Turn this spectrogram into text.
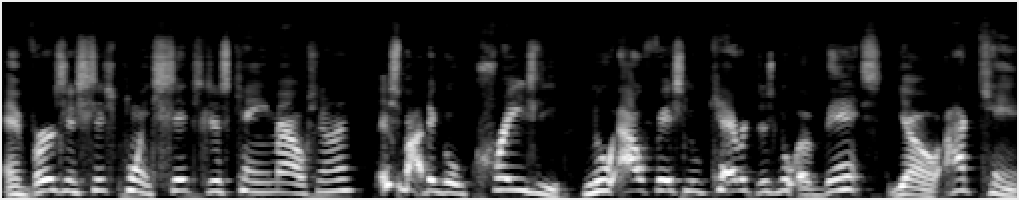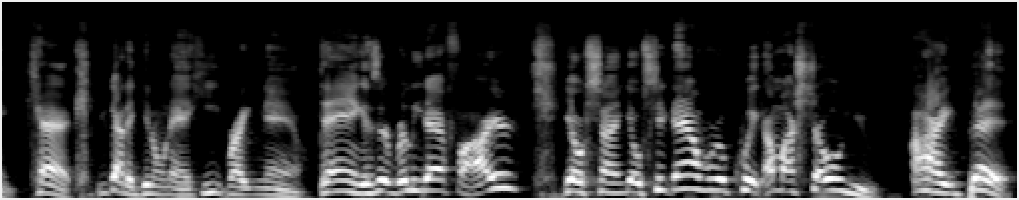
And version 6.6 just came out, son. It's about to go crazy. New outfits, new characters, new events. Yo, I can't catch. You gotta get on that heat right now. Dang, is it really that fire? Yo, son, yo, sit down real quick. I'm gonna show you. All right, bet.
